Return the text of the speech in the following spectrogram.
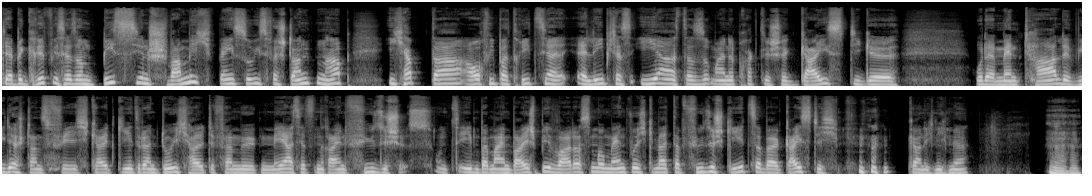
der Begriff ist ja so ein bisschen schwammig, wenn ich es so wie es verstanden habe. Ich habe da auch wie Patricia erlebe ich das eher, dass es um eine praktische geistige oder mentale Widerstandsfähigkeit geht oder ein Durchhaltevermögen, mehr als jetzt ein rein physisches. Und eben bei meinem Beispiel war das ein Moment, wo ich gemerkt habe, physisch geht's, aber geistig kann ich nicht mehr. Mhm.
